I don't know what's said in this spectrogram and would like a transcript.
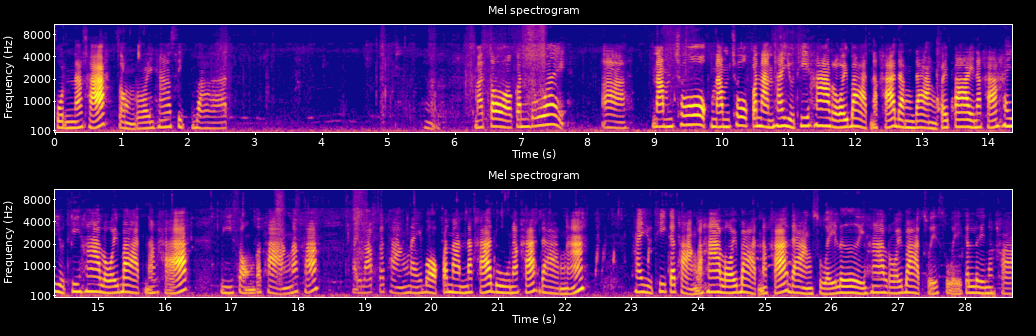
คลนะคะ 250 บาทอ่ามาต่อกันด้วย อ่านำโชคนำโชคประนันให้อยู่ที่500บาทนะคะ ดังๆ ไป้ายๆนะคะ ให้อยู่ที่500บาทนะคะ มีสองกระถางนะคะใครรับกระถางไหนบอกป้านันนะคะ ดูนะคะ ด่างนะ ให้อยู่ที่กระถางละห้าร้อยบาทนะคะ ด่างสวยเลยห้าร้อยบาทสวยๆกันเลยนะคะ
